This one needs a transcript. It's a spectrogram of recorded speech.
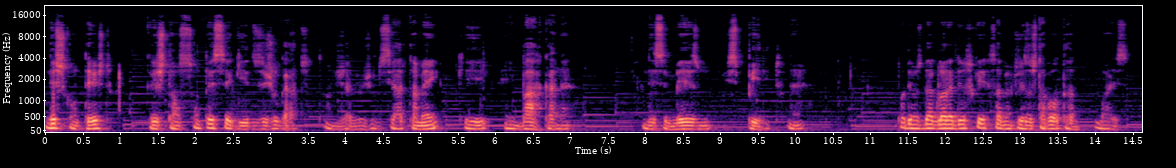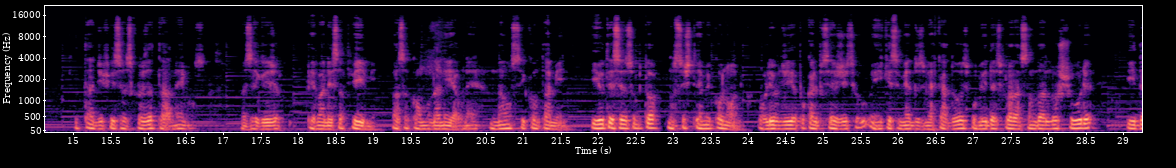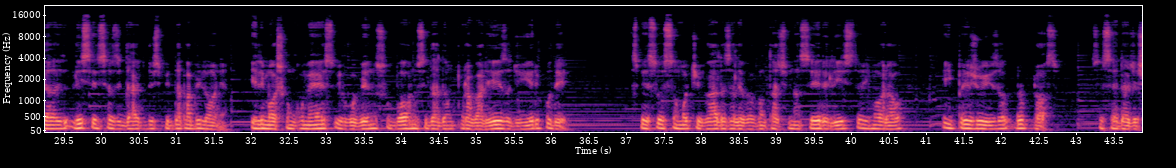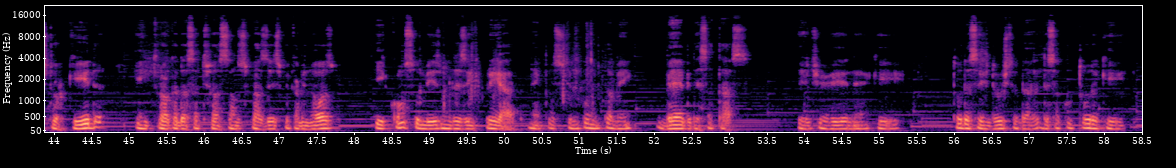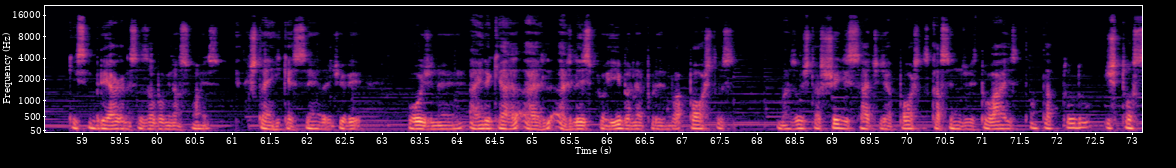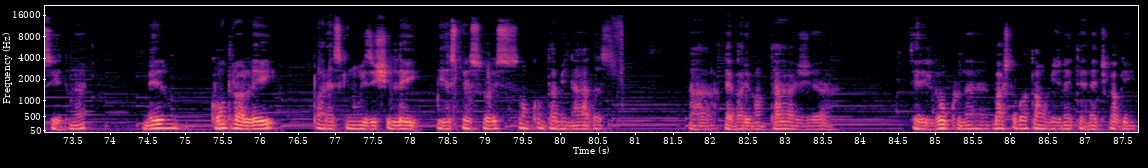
Neste contexto, cristãos são perseguidos e julgados. Então, já viu o judiciário também que embarca né, nesse mesmo espírito. Né? Podemos dar glória a Deus porque sabemos que Jesus está voltando, mas que está difícil as coisas, tá, né, irmãos? Mas a igreja permaneça firme, faça como Daniel, né? Não se contamine. E o terceiro subtópico, no sistema econômico. O livro de Apocalipse registra o enriquecimento dos mercadores por meio da exploração da luxúria e da licenciosidade do espírito da Babilônia. Ele mostra como o comércio e o governo subornam o cidadão por avareza, dinheiro e poder. As pessoas são motivadas a levar vantagem financeira, ilícita e moral em prejuízo do próximo. Sociedade é extorquida em troca da satisfação dos prazeres pecaminosos e consumismo desenfreado. Né? Então o sistema econômico também bebe dessa taça. E a gente vê né, que toda essa indústria, da, dessa cultura que, que se embriaga nessas abominações, está enriquecendo. A gente vê hoje, né, ainda que a, a, as leis proíbam, né, por exemplo, apostas, mas hoje está cheio de sites de apostas, cassinos virtuais, então está tudo distorcido, né? Mesmo contra a lei, parece que não existe lei e as pessoas são contaminadas a levarem vantagem, a terem lucro, né? Basta botar um vídeo na internet com alguém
